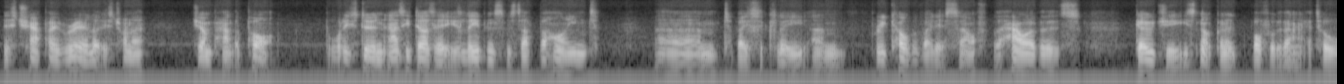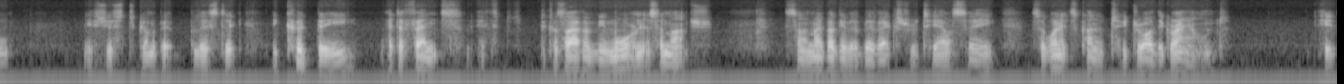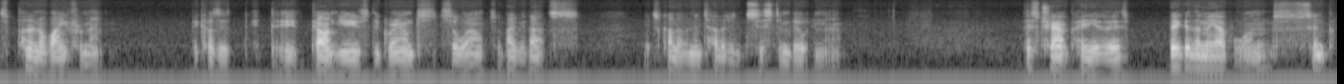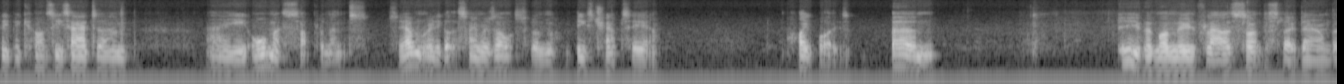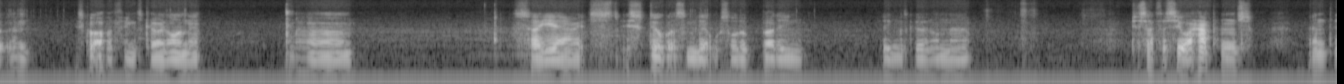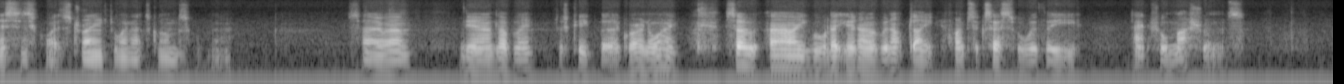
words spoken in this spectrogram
this chap over here, look, he's trying to jump out the pot, but what he's doing as he does it, he's leaving some stuff behind um, to basically um, recultivate itself. But however, this goji is not going to bother with that at all. It's just gone a bit ballistic. It could be a defence if because I haven't been watering it so much. So maybe I'll give it a bit of extra TLC. So when it's kind of too dry the ground, it's pulling away from it because it, it, it can't use the ground so well. So maybe that's, it's kind of an intelligent system built in there. This chap here is bigger than the other ones simply because he's had um, a Ormus supplement. So you haven't really got the same results from these chaps here, height-wise. Um, even my moonflower's starting to slow down, but then it's got other things going on in it. Um, so yeah, it's it's still got some little sort of budding things going on now. Just have to see what happens. And this is quite strange the way that's gone. So um, yeah, lovely. Just keep uh, growing away. So I will let you know of an update if I'm successful with the actual mushrooms.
